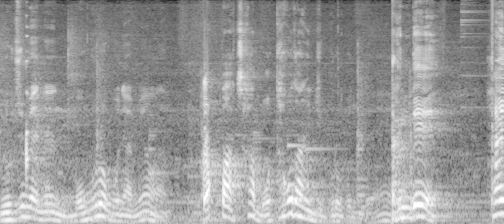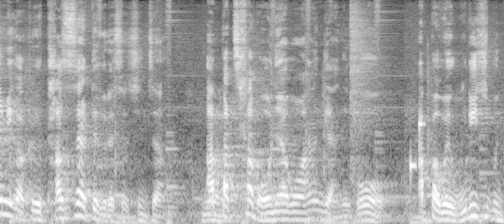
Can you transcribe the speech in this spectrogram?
요즘에는 뭐 물어보냐면 아빠 차 뭐 타고 다니는지 물어본대. 근데 하임이가 그 다섯 살 때 그랬어 진짜. 아빠 차 뭐냐고 하는 게 아니고 아빠 왜 우리 집은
